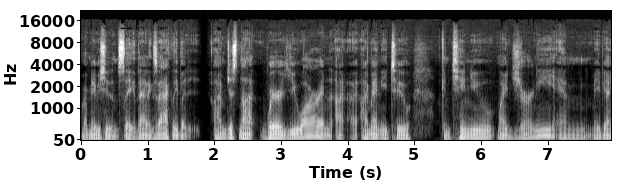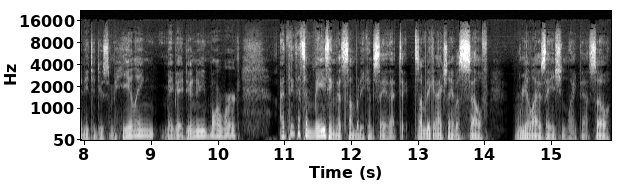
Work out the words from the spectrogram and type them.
or maybe she didn't say that exactly, but I'm just not where you are. And I, I might need to continue my journey and maybe I need to do some healing. Maybe I do need more work. I think that's amazing that somebody can say that. To, somebody can actually have a self realization like that. So,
